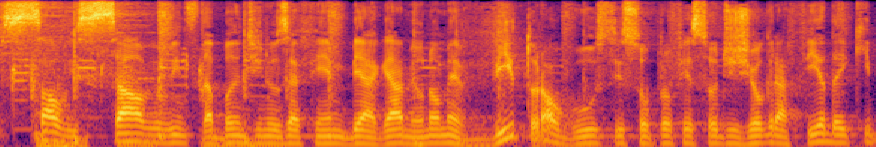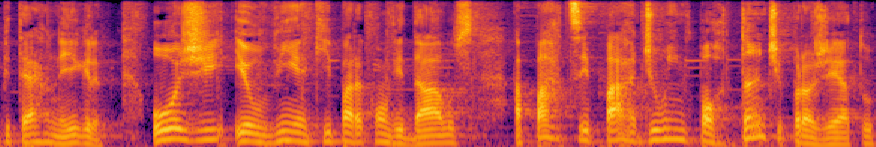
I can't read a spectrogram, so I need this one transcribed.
Salve, salve, ouvintes da Band News FM BH. Meu nome é Vitor Augusto e sou professor de Geografia da equipe Terra Negra. Hoje eu vim aqui para convidá-los a participar de um importante projeto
